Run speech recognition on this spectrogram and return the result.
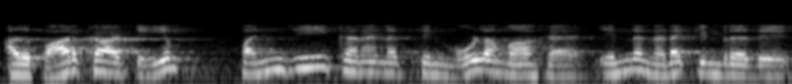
அது பார்க்காட்டியும் பஞ்சீகரணத்தின் மூலமாக என்ன நடக்கின்றது?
